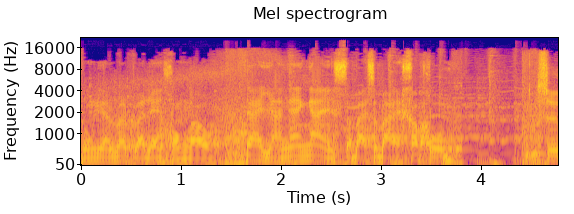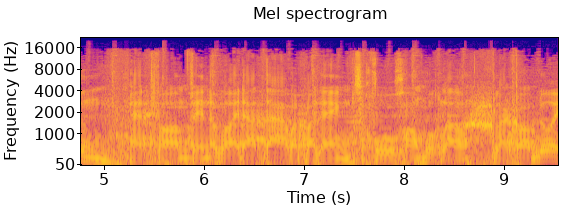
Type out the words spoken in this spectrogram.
โรงเรียนวัดประแดงของเรา ได้อย่างง่าย ๆ สบายๆ ครับผม ซึ่งแพลตฟอร์ม Centerpoint Data วัดป่าแดงสคูลของพวกเรา ประกอบด้วย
